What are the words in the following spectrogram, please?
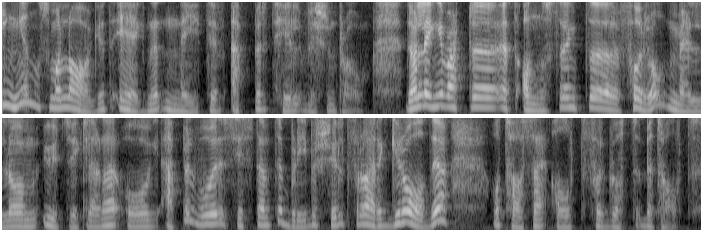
ingen som har laget egne native-apper til Vision Pro. Det har lenge vært eh, et anstrengt eh, forhold mellom utviklerne og Apple, hvor sistnevnte blir beskyldt for å være grådige og ta seg altfor godt betalt.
